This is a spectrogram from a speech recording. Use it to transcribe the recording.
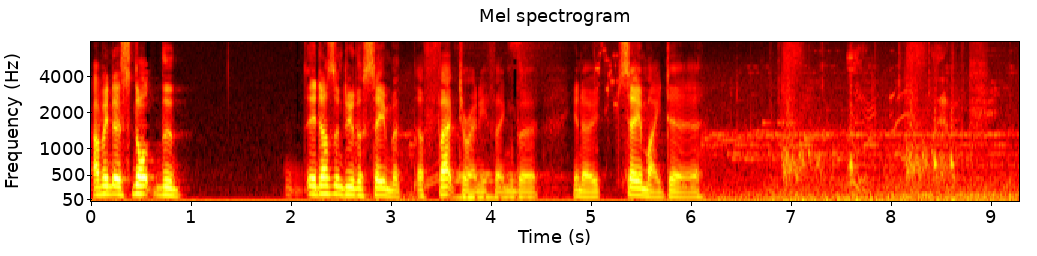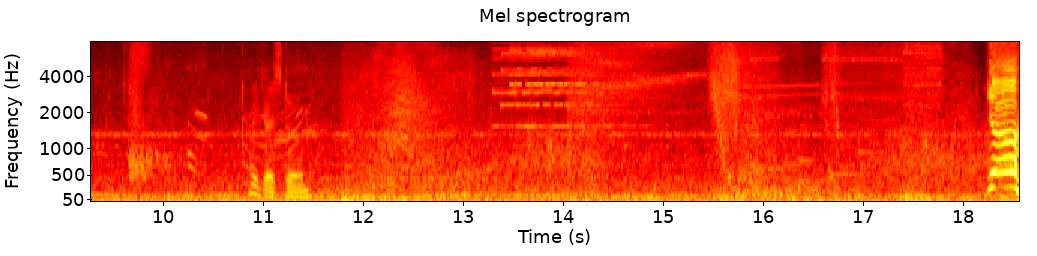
I mean, it's not the it doesn't do the same effect or anything, but, you know, same idea. How you guys doing? Yeah!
